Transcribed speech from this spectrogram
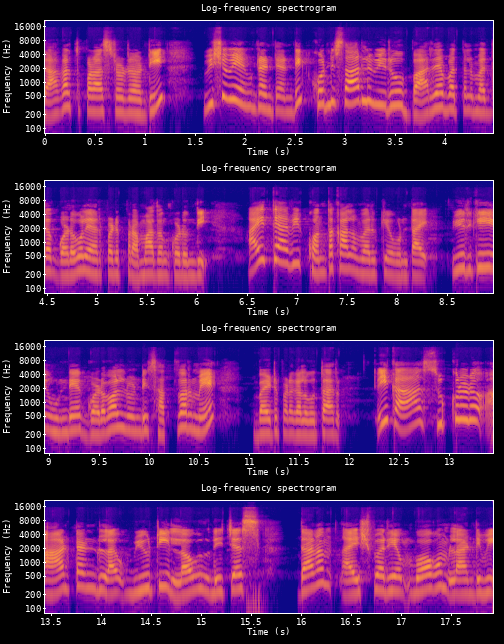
జాగ్రత్త పడాల్సినటువంటి విషయం ఏమిటంటే అండి కొన్నిసార్లు వీరు భార్యాభర్తల మధ్య గొడవలు ఏర్పడే ప్రమాదం కూడా ఉంది. అయితే అవి కొంతకాలం వరకే ఉంటాయి. వీరికి ఉండే గొడవల నుండి సత్వరమే బయటపడగలుగుతారు. ఇక శుక్రుడు art and love beauty love riches ధనం ఐశ్వర్యం భోగం లాంటివి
